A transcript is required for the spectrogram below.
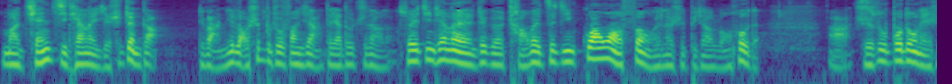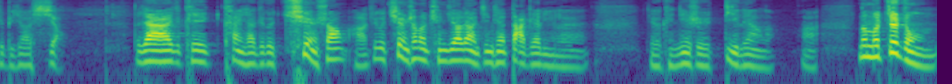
那么前几天呢也是震荡，对吧？你老是不出方向，大家都知道了。所以今天呢这个场外资金观望氛围呢是比较浓厚的，啊，指数波动呢也是比较小。大家可以看一下这个券商啊，这个券商的成交量今天大概率呢，这个肯定是地量了啊。那么这种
